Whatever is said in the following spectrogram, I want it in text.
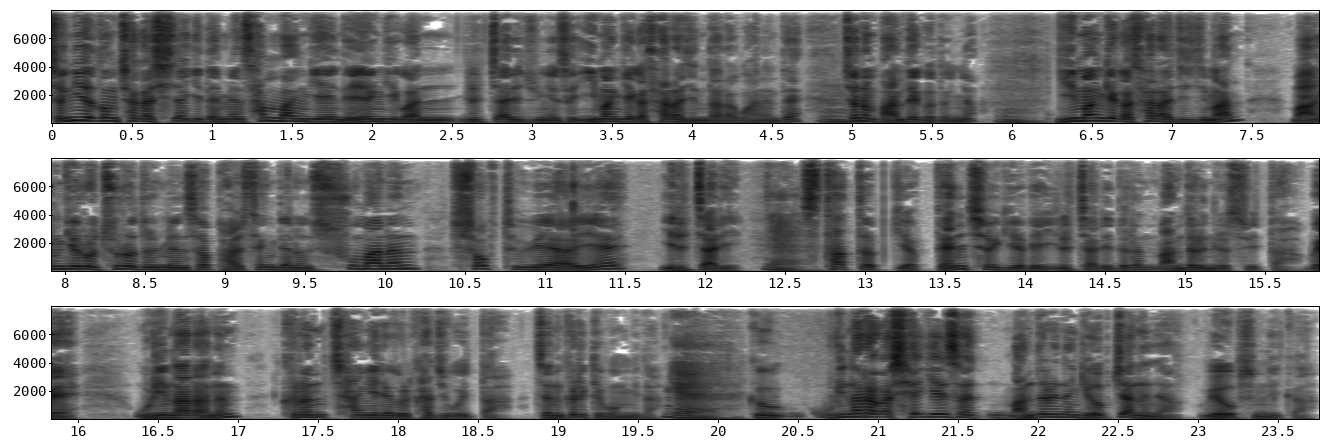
전기 자동차가 시작이 되면 3만 개의 내연기관 일자리 중에서 2만 개가 사라진다라고 하는데 음. 저는 반대거든요. 음. 2만 개가 사라지지만 만 개로 줄어들면서 발생되는 수많은 소프트웨어의 일자리, 네. 스타트업 기업, 벤처 기업의 일자리들은 만들어낼 수 있다. 왜? 우리나라는 그런 창의력을 가지고 있다. 저는 그렇게 봅니다. 예. 그 우리나라가 세계에서 만들어낸 게 없지 않느냐? 왜 없습니까?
